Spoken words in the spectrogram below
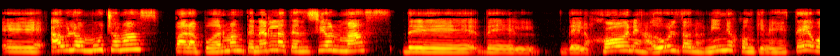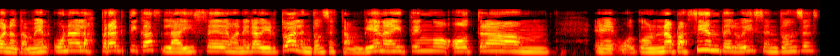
Eh, hablo mucho más para poder mantener la atención más de, del de los jóvenes, adultos, los niños con quienes esté. Bueno, también una de las prácticas la hice de manera virtual, entonces también ahí tengo otra, mm, eh, con una paciente lo hice, entonces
